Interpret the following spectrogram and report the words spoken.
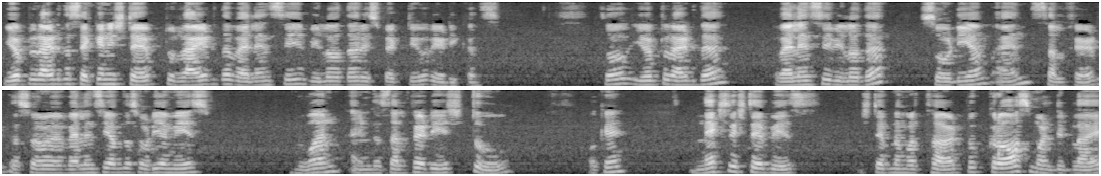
You have to write the second step to write the valency below the respective radicals. So you have to write the valency below the sodium and sulfate. The so valency of the sodium is 1 and the sulfate is 2. Okay. Next step is step number third to cross multiply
